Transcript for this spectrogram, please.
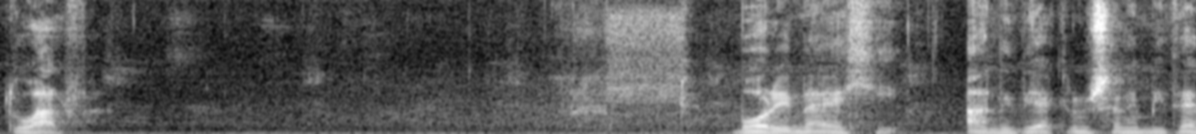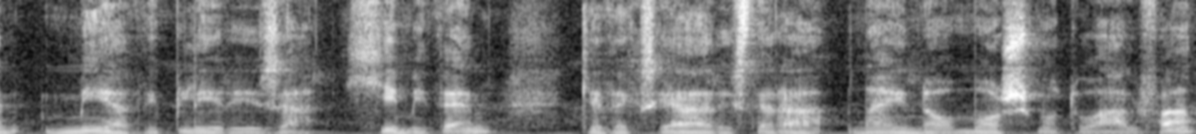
του α. Μπορεί να έχει, αν η διακρίνουσα είναι 0, μία διπλή ρίζα χ0 και δεξιά αριστερά να είναι ομόσιμο του α.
